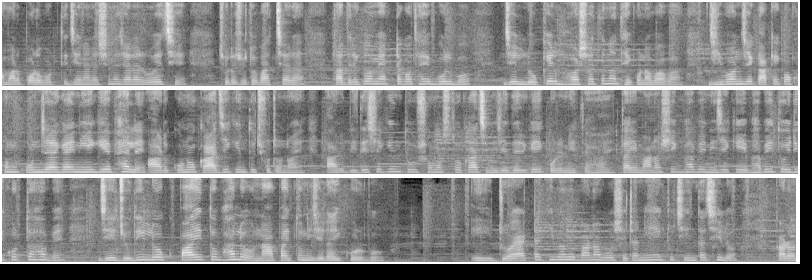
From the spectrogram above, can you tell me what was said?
আমার পরবর্তী জেনারেশনে যারা রয়েছে, ছোট ছোট বাচ্চারা, তাদেরকেও আমি একটা কথাই বলব যে লোকের ভরসাতে না থেকো না বাবা। জীবন যে কাকে কখন কোন জায়গায় নিয়ে গিয়ে ফেলে, আর কোনো কাজই কিন্তু ছোট নয়। আর বিদেশে কিন্তু সমস্ত কাজ নিজেদেরকেই করে নিতে হয়। তাই মানসিকভাবে নিজেকে এভাবেই তৈরি করতে হবে যে যদি লোক পায় তো ভালো, না পায় তো নিজেরাই করব। এই ড্রয়ারটা কীভাবে বানাবো সেটা নিয়ে একটু চিন্তা ছিল, কারণ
